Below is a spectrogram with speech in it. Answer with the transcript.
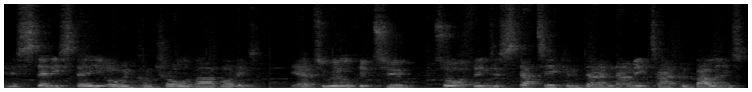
in a steady state or in control of our bodies. Yeah, so we're going to look at two sort of things: a static and dynamic type of balance.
